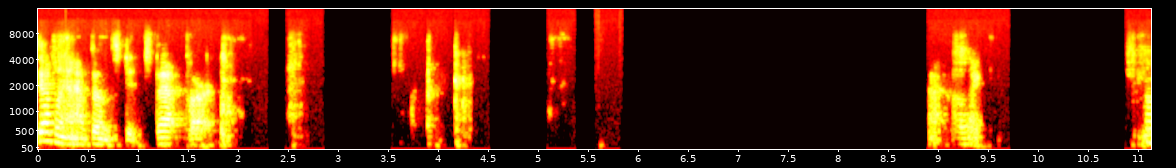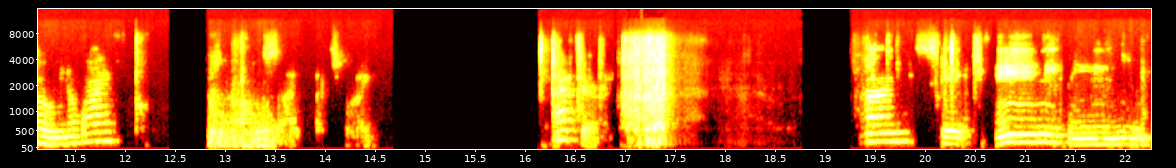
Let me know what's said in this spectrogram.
definitely have to unstitch that part. I like. Oh, you know why? Wrong side, that's right. After. Unstitch anything.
